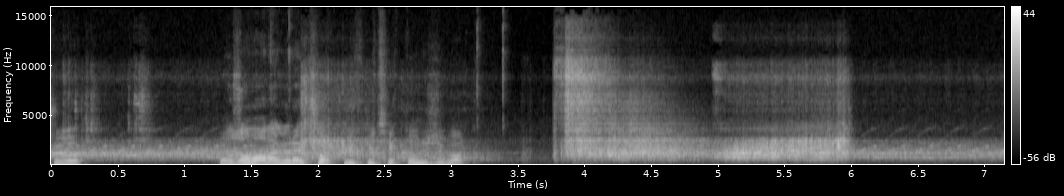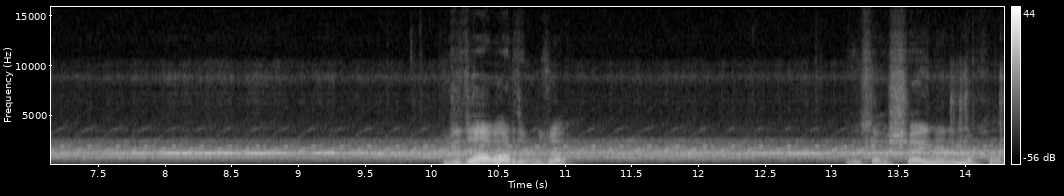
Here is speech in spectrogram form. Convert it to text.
Şu o zamana göre çok büyük bir teknoloji bak. Biri daha vardı burada. Neyse aşağı inelim bakalım.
